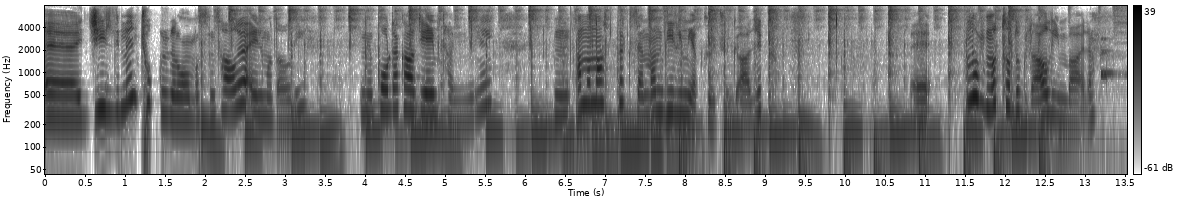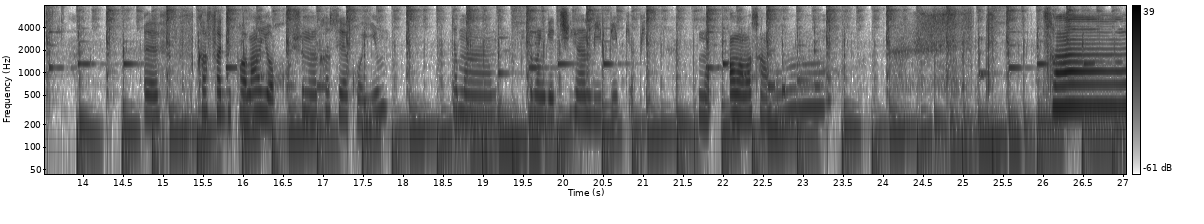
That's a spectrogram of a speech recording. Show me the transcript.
e, cildimin çok güzel olmasını sağlıyor. Elma da alayım. Hmm, portakal yiyeyim tanemini. Hmm, ananas pek sevmem. Dilim yakıyor çünkü azıcık. E, muzun da tadı güzel. Alayım bari. E, kasacı falan yok. Şunu kasaya koyayım. Tamam. Şuradan geçeyim. Bip bip yapayım. Bunu ananas almalım. Tamam.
